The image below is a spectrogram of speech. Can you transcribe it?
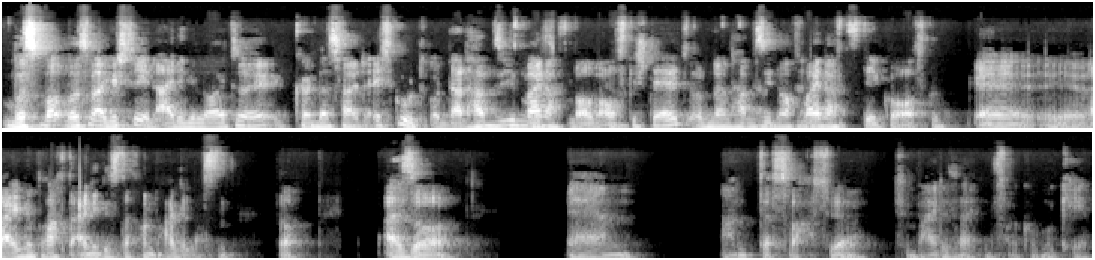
muss man, muss man gestehen, einige Leute können das halt echt gut. Und dann haben sie einen Weihnachtsbaum aufgestellt und dann haben sie noch Weihnachtsdeko aufge äh, reingebracht, einiges davon dagelassen. So. Also, ähm, und das war für, für beide Seiten vollkommen okay.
